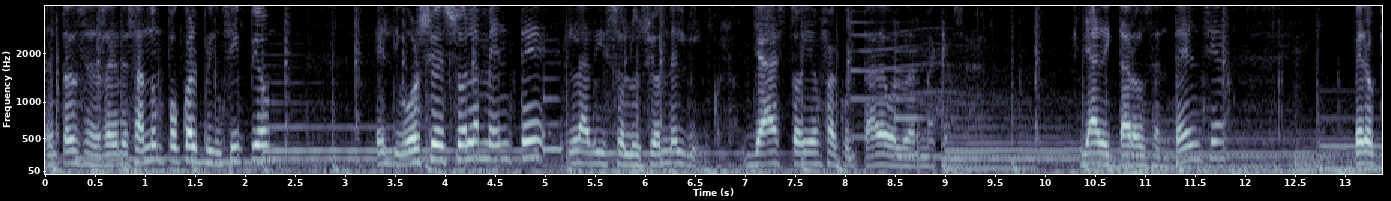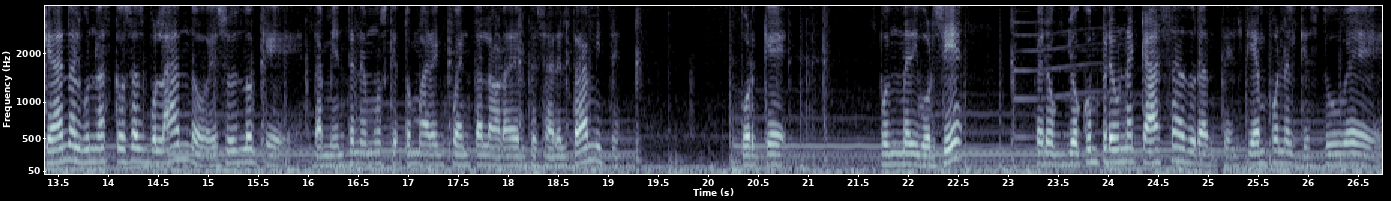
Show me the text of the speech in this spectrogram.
Entonces, regresando un poco al principio, el divorcio es solamente la disolución del vínculo. Ya estoy en facultad de volverme a casar ya dictaron sentencia, pero quedan algunas cosas volando. Eso es lo que también tenemos que tomar en cuenta a la hora de empezar el trámite. Porque pues me divorcié, pero yo compré una casa durante el tiempo en el que estuve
